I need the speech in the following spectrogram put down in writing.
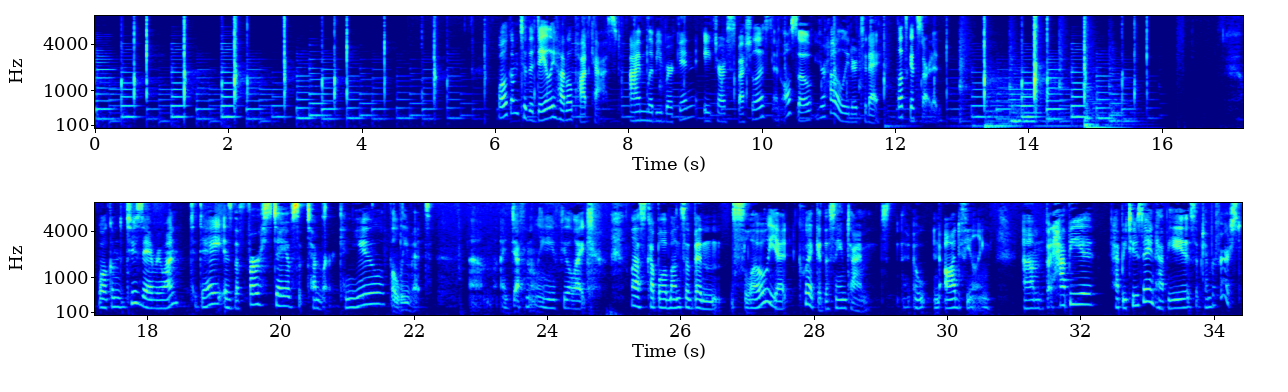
Welcome to the Daily Huddle podcast. I'm Libby Birkin, HR specialist, and also your huddle leader today. Let's get started. Welcome to Tuesday, everyone. Today is the first day of September. Can you believe it? Um, I definitely feel like last couple of months have been slow yet quick at the same time. It's an odd feeling. Um, but happy happy Tuesday and happy September 1st.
